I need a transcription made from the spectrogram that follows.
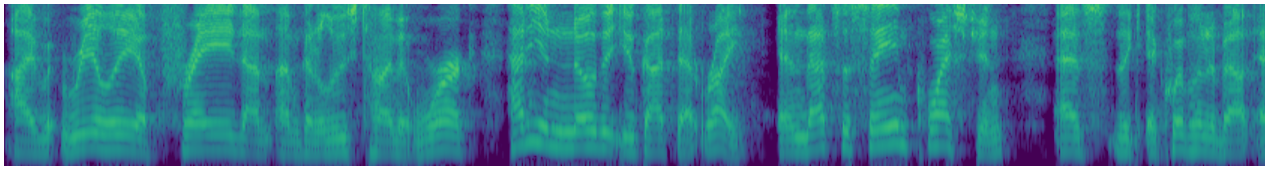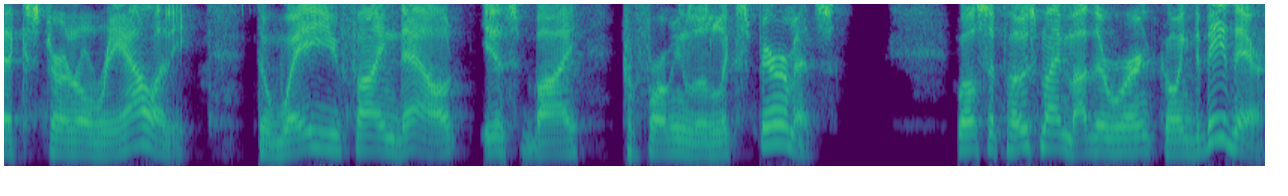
I'm really afraid I'm, I'm going to lose time at work. How do you know that you got that right? And that's the same question as the equivalent about external reality. The way you find out is by performing little experiments. Well, suppose my mother weren't going to be there.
